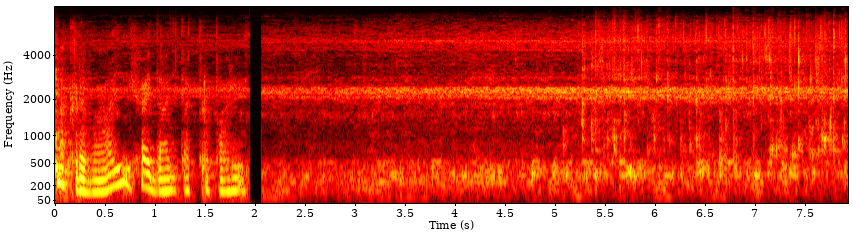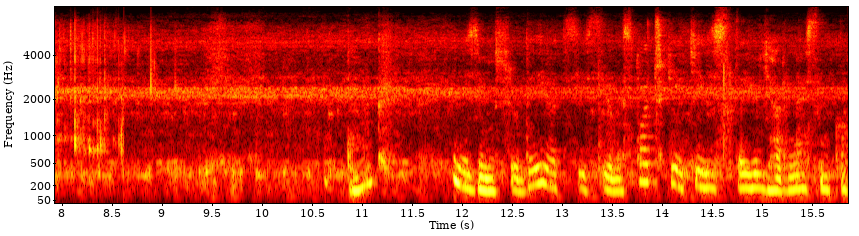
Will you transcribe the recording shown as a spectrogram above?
Накриваю і хай далі так. Так. Візьму сюди оці всі листочки, які відстають гарнесенько.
